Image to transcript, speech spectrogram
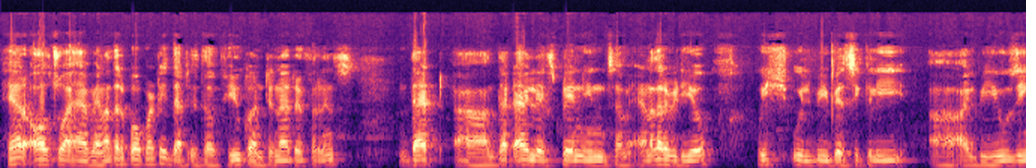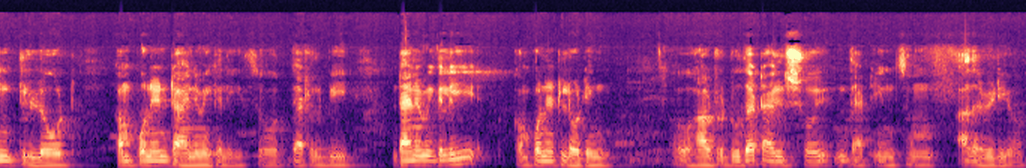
Here also I have another property that is the view container reference that uh, that I will explain in some another video which will be basically uh, I'll be using to load component dynamically. So that will be dynamically component loading. So how to do that I'll show you that in some other video.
